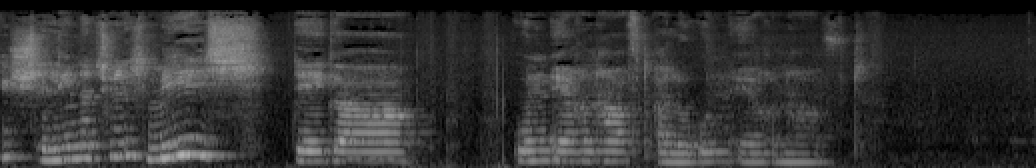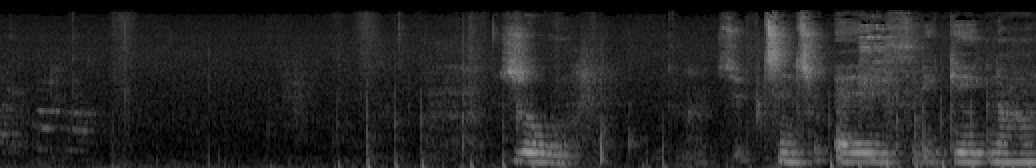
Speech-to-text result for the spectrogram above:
die Shelly natürlich mich. Digga. Unehrenhaft, alle unehrenhaft. So. 17 zu 11 für die Gegner.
